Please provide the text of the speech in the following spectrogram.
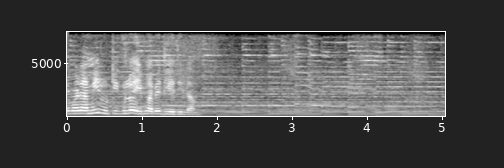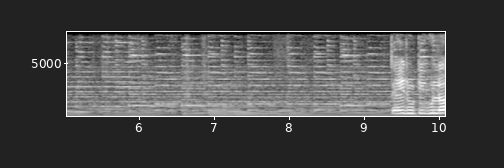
এবারে আমি রুটিগুলো এইভাবে দিয়ে দিলাম। তো এই রুটিগুলো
